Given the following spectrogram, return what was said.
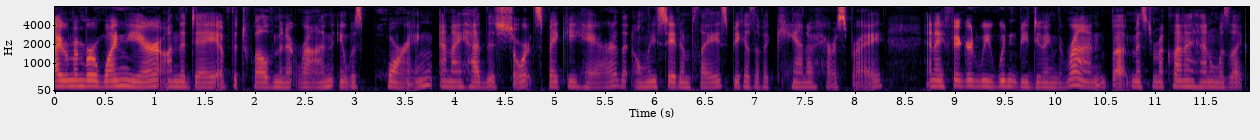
I remember one year on the day of the 12 minute run, it was pouring, and I had this short, spiky hair that only stayed in place because of a can of hairspray and I figured we wouldn't be doing the run, but Mr. McClenahan was like,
